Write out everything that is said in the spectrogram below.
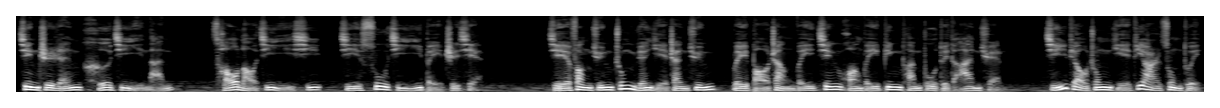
进至人和集以南、曹老集以西及苏集以北之线。解放军中原野战军为保障围歼黄维兵团部队的安全，急调中野第二纵队、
